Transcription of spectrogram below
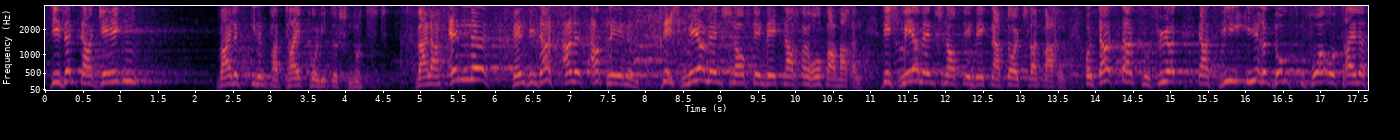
Sie sind dagegen, weil es Ihnen parteipolitisch nutzt. Weil am Ende, wenn Sie das alles ablehnen, sich mehr Menschen auf den Weg nach Europa machen, sich mehr Menschen auf den Weg nach Deutschland machen. Und das dazu führt, dass Sie Ihre dumpfen Vorurteile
